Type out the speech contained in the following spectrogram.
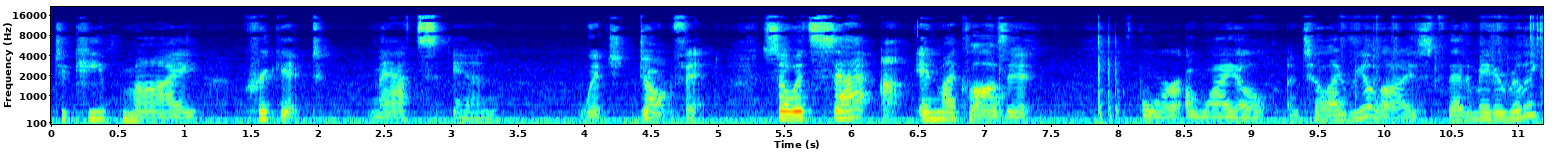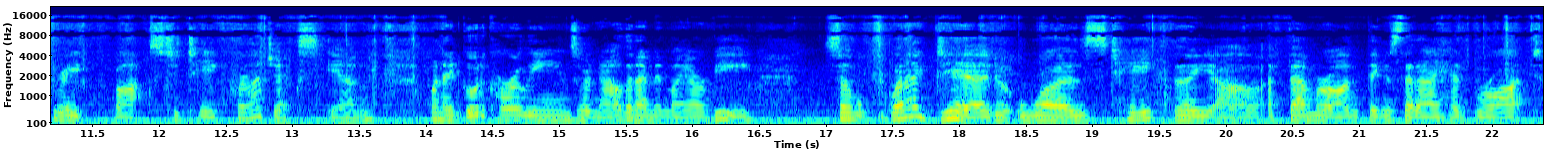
to keep my Cricut mats in, which don't fit. So it sat uh, in my closet for a while until I realized that it made a really great box to take projects in when I'd go to Carlene's or now that I'm in my RV. So what I did was take the uh, ephemera and things that I had brought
